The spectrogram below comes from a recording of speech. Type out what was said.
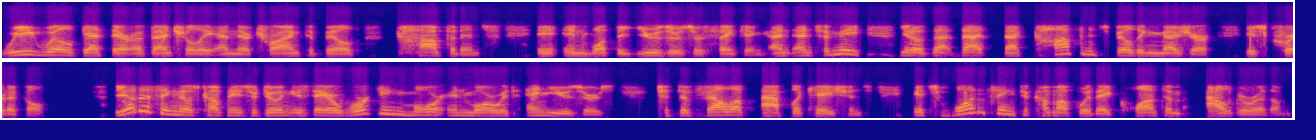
we will get there eventually, and they're trying to build confidence in, in, what the users are thinking. And, and to me, you know, that, that, that confidence building measure is critical. The other thing those companies are doing is they are working more and more with end users to develop applications. It's one thing to come up with a quantum algorithm.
